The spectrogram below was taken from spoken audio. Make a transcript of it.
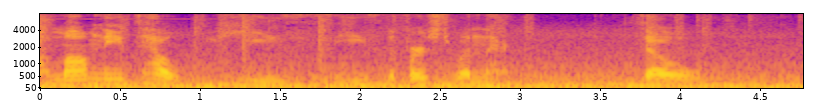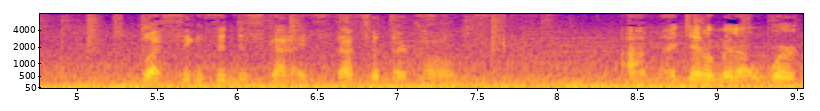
a mom needs help, he's he's the first one there. So blessings in disguise. That's what they're called. Um, a gentleman at work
